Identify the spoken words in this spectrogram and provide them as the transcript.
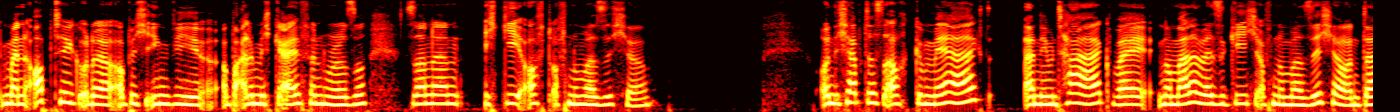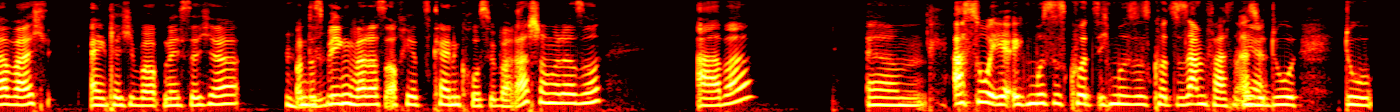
meine Optik oder ob ich irgendwie, ob alle mich geil finden oder so, sondern ich gehe oft auf Nummer sicher. Und ich habe das auch gemerkt an dem Tag, weil normalerweise gehe ich auf Nummer sicher und da war ich eigentlich überhaupt nicht sicher. Mhm. Und deswegen war das auch jetzt keine große Überraschung oder so. Aber ähm, Ach so, ja, ich muss es kurz, ich muss es kurz zusammenfassen. Also Ja. du, du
